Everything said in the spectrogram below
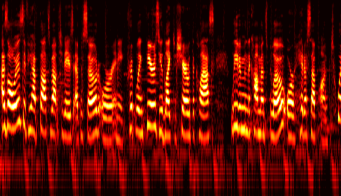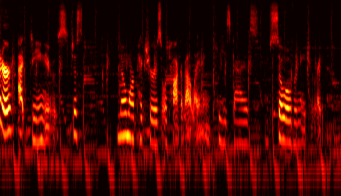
As always, if you have thoughts about today's episode or any crippling fears you'd like to share with the class, leave them in the comments below or hit us up on Twitter at DNews. Just no more pictures or talk about lightning, please, guys. I'm so over nature right now.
